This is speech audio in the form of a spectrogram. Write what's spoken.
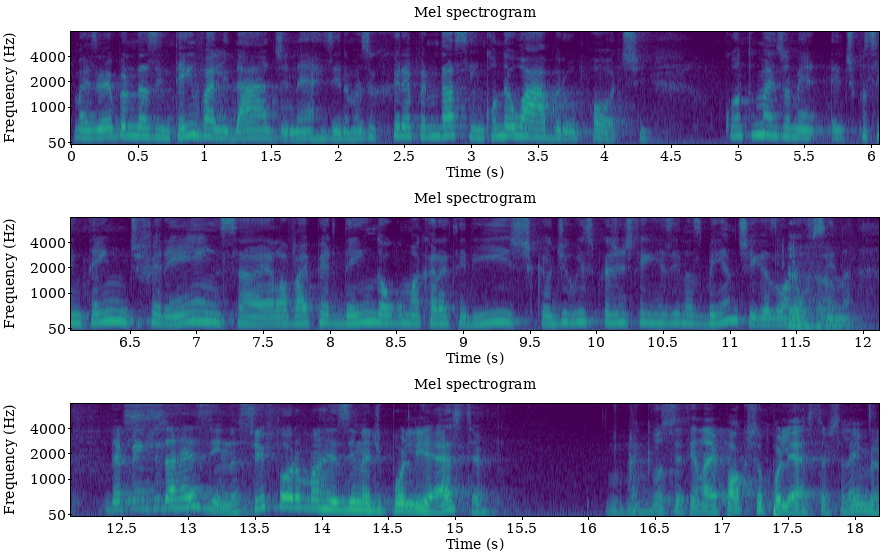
Mas eu ia perguntar assim, tem validade, né, a resina? Mas o que eu queria perguntar assim, quando eu abro o pote, quanto mais ou menos, é, tipo assim, tem diferença? Ela vai perdendo alguma característica? Eu digo isso porque a gente tem resinas bem antigas lá na oficina. Depende da resina. Se for uma resina de poliéster, a que você tem lá é epóxi ou poliéster, você lembra?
